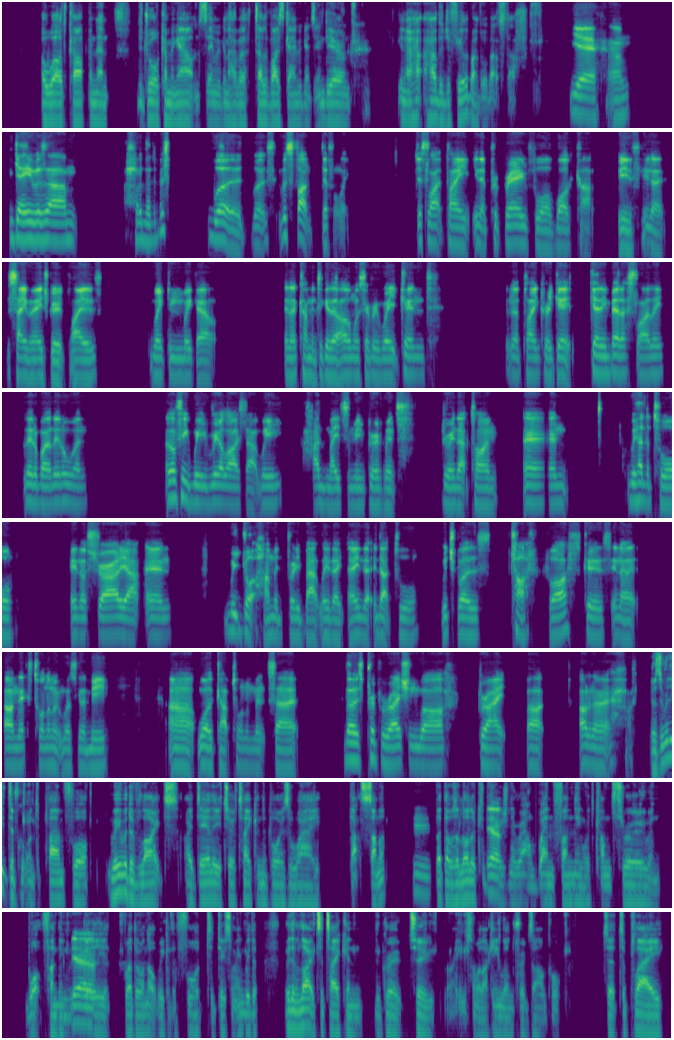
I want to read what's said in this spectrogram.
a World Cup, and then the draw coming out and seeing we're going to have a televised game against India, and you know how, how did you feel about all that stuff? Yeah. Um game was um I don't know, the best word was it was fun, definitely. Just like playing, you know, preparing for a World Cup with, you know, the same age group players week in, week out. You know, coming together almost every week and you know, playing cricket, getting better slowly, little by little and I don't think we realized that we had made some improvements during that time. And we had the tour in Australia and we got hammered pretty badly like in that, in that tour, which was tough for us because you know our next tournament was going to be uh World Cup tournament. So those preparation were great, but I don't know. It was a really difficult one to plan for. We would have liked, ideally, to have taken the boys away that summer, Mm. but there was a lot of Yeah. confusion around when funding would come through and what funding would Yeah. be, and whether or not we could afford to do something. We'd have, we'd have liked to taken the group to like, somewhere like England, for example, to to play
